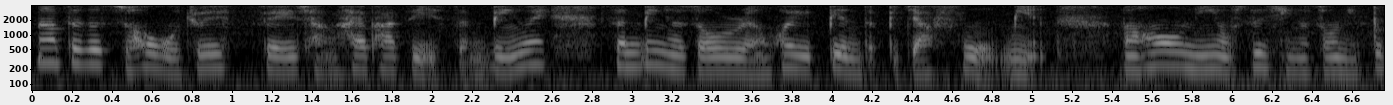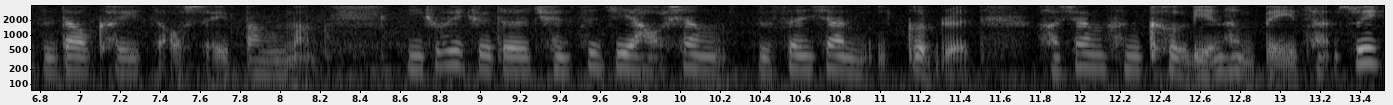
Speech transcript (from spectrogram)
那这个时候我就会非常害怕自己生病，因为生病的时候人会变得比较负面，然后你有事情的时候你不知道。可以找谁帮忙，你就会觉得全世界好像只剩下你一个人，好像很可怜、很悲惨。所以，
